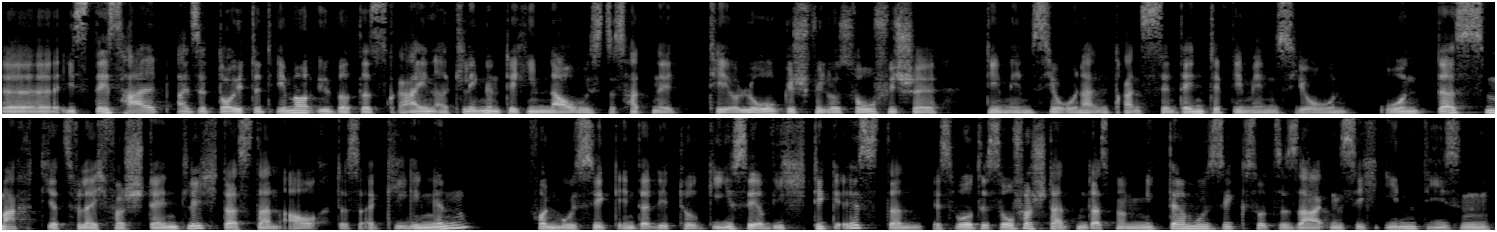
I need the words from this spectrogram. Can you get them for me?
äh, ist deshalb, also deutet immer über das rein Erklingende hinaus. Das hat eine theologisch-philosophische Dimension, eine transzendente Dimension. Und das macht jetzt vielleicht verständlich, dass dann auch das Erklingen von Musik in der Liturgie sehr wichtig ist. Dann es wurde so verstanden, dass man mit der Musik sozusagen sich in diesen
